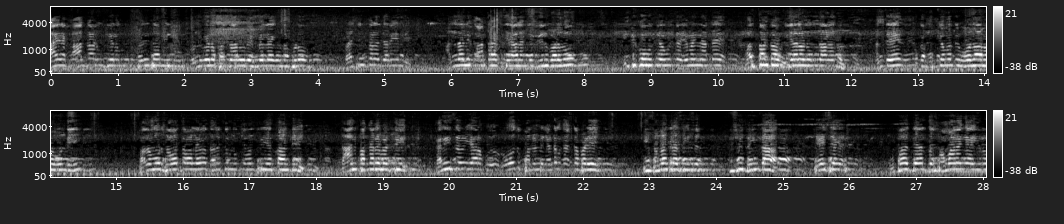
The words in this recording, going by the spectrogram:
ఆయన కాంట్రాక్ట్ ఉద్యోగం తొలిసారి రెండు వేల పద్నాలుగులో ఎమ్మెల్యేగా ఉన్నప్పుడు ప్రశ్నించడం జరిగింది. అందరినీ కాంట్రాక్ట్ చేయాలంటే వీలు పడదు. ఇంటికో ఉద్యోగంతో ఏమైందంటే మొత్తం ఇయ్యాలని ఉండాలను అంటే ఒక ముఖ్యమంత్రి హోదాలో ఉండి పదమూడు సంవత్సరాలేమో దళితులు ముఖ్యమంత్రి చేస్తా అంటే దాని పక్కన పెట్టి కనీసం ఇవాళ రోజు పన్నెండు గంటలు కష్టపడి ఈ సమగ్ర శిశు శిశు దీంట్లో చేసే ఉపాధ్యాయులతో సమానంగా ఇరు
